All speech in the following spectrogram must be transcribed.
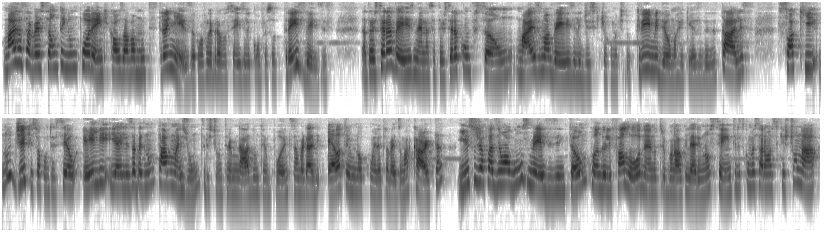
Mas essa versão tem um porém que causava muita estranheza. Como eu falei para vocês, ele confessou três vezes. Na terceira vez, né, nessa terceira confissão, mais uma vez ele disse que tinha cometido crime, deu uma riqueza de detalhes, só que no dia que isso aconteceu, ele e a Elizabeth não estavam mais juntos, eles tinham terminado um tempo antes. Na verdade, ela terminou com ele através de uma carta. E isso já faziam alguns meses. Então, quando ele falou, né, no tribunal que ele era inocente, eles começaram a se questionar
